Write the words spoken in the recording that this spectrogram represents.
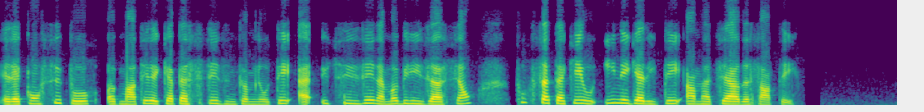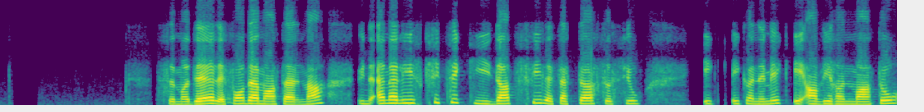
Elle est conçue pour augmenter les capacités d'une communauté à utiliser la mobilisation pour s'attaquer aux inégalités en matière de santé. Ce modèle est fondamentalement une analyse critique qui identifie les facteurs sociaux économiques et environnementaux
